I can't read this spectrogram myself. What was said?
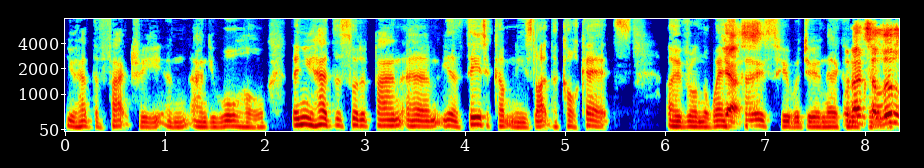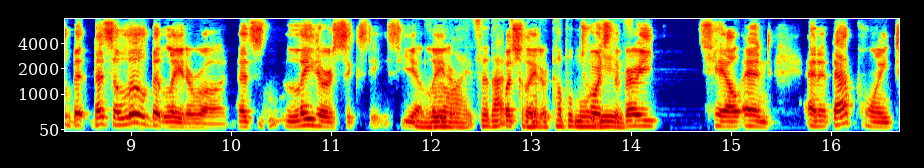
you had the factory and Andy Warhol. Then you had the sort of band, um, you know, theatre companies like the Cockettes over on the west yes. coast who were doing their. Well, that's a little bit. That's a little bit later on. That's mm-hmm. later '60s. Yeah, later. Right. So that's much later. A couple more towards years. the very tail end. And at that point,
